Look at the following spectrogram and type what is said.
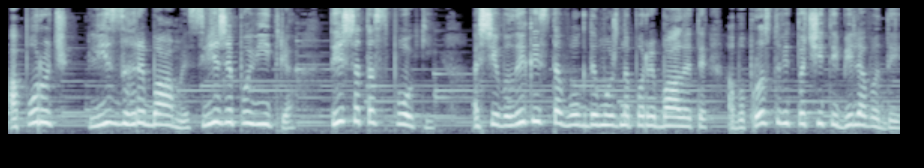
А поруч ліс з грибами, свіже повітря, тиша та спокій, а ще великий ставок, де можна порибалити або просто відпочити біля води.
